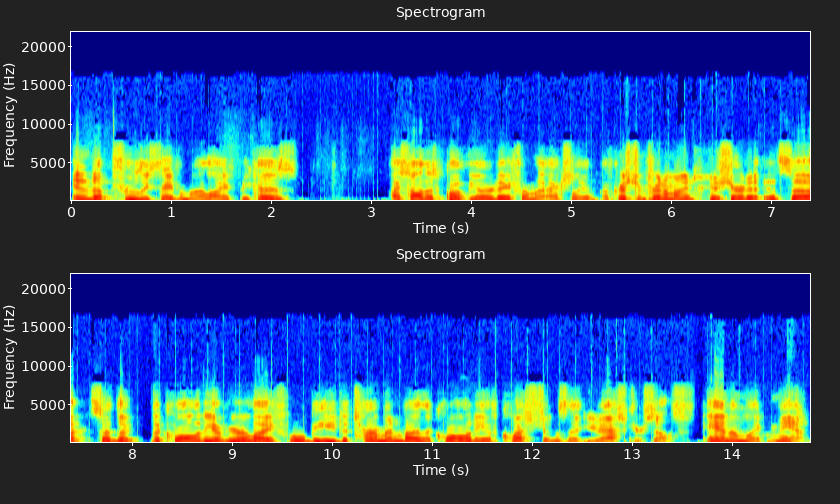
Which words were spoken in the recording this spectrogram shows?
ended up truly saving my life because I saw this quote the other day from uh, actually a, a, Christian friend of mine who shared it. It's uh, said the the quality of your life will be determined by the quality of questions that you ask yourself. And I'm like, man,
